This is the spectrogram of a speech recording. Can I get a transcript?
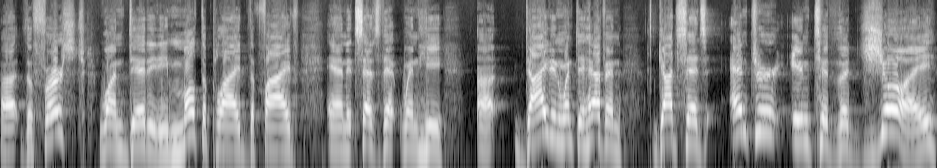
Uh, the first one did it, he multiplied the five, and it says that when he uh, died and went to heaven, God says, Enter into the joy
